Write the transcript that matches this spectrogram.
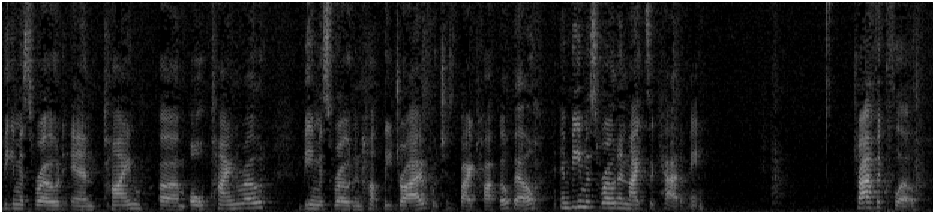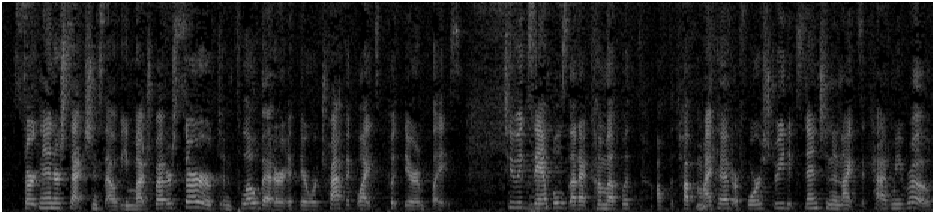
Bemis Road and Pine, um, Old Pine Road, Bemis Road and Huntley Drive, which is by Taco Bell, and Bemis Road and Knights Academy. Traffic flow. Certain intersections that would be much better served and flow better if there were traffic lights put there in place. Two examples that I come up with off the top of my head are Forrest Street Extension and Knights Academy Road,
